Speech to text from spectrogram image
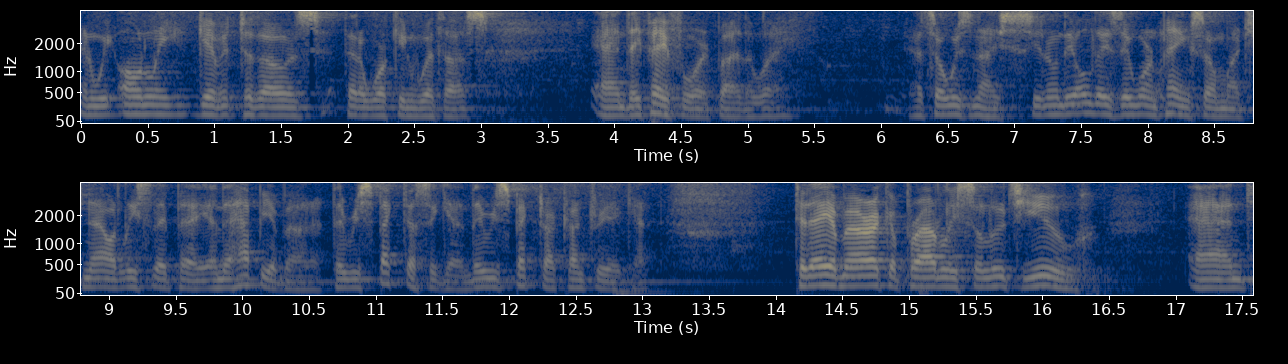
and we only give it to those that are working with us. And they pay for it, by the way. That's always nice. You know, in the old days, they weren't paying so much. Now, at least they pay, and they're happy about it. They respect us again. They respect our country again. Today, America proudly salutes you and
